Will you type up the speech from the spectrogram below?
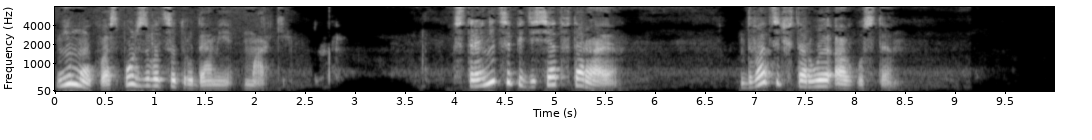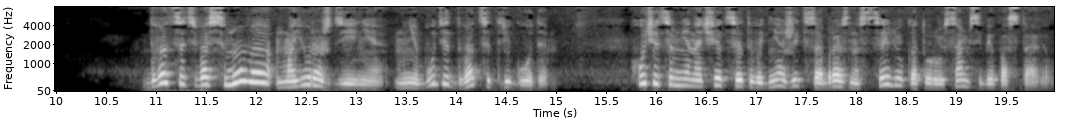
не мог воспользоваться трудами Марки. Страница 52. 22 августа. 28-го мое рождение, мне будет 23 года. Хочется мне начать с этого дня жить сообразно с целью, которую сам себе поставил.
